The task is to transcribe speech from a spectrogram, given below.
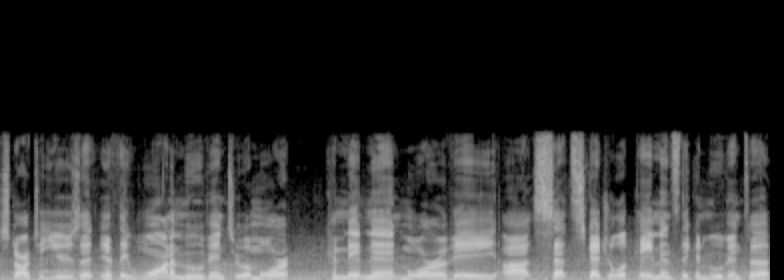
start to use it, and if they want to move into a more commitment, more of a uh, set schedule of payments, they can move into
